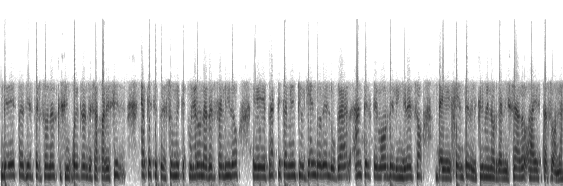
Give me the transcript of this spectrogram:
de estas 10 personas que se encuentran desaparecidas, ya que se presume que pudieron haber salido eh, prácticamente huyendo del lugar ante el temor del ingreso de gente del crimen organizado a esta zona.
